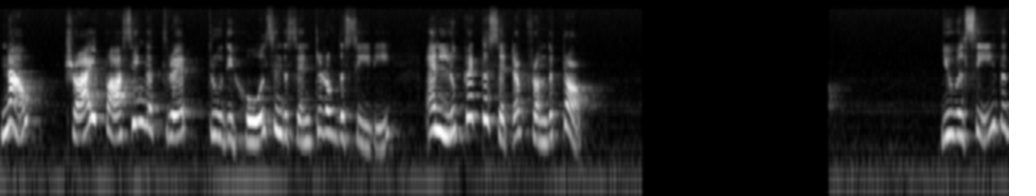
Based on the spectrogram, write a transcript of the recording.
Now try passing a thread through the holes in the center of the CD and look at the setup from the top. You will see the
